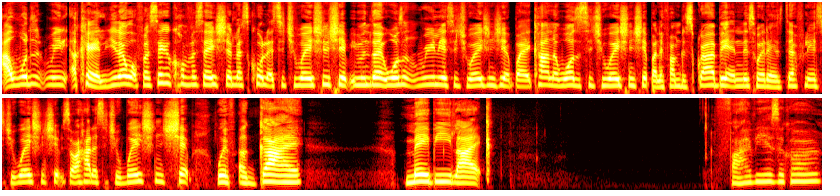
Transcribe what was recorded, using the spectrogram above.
I wouldn't really okay, you know what, for the sake of conversation, let's call it a situationship, even though it wasn't really a situationship, but it kind of was a situationship. And if I'm describing it in this way, then it's definitely a situationship. So I had a situationship with a guy maybe like five years ago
